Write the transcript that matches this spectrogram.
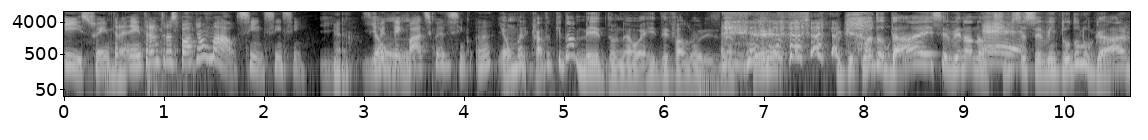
Isso, entra, entra no transporte normal, sim, sim, sim. E, É. e é um- 54, 55. Hã? E é um mercado que dá medo, né? O RD Valores, né? Porque, porque quando dá, aí você vê na notícia, É. você vê em todo lugar,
